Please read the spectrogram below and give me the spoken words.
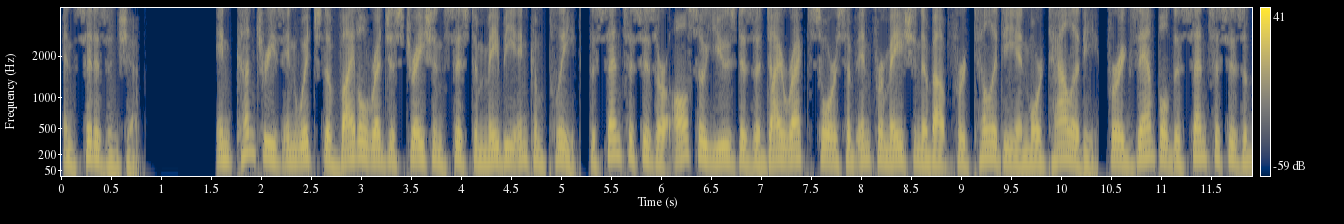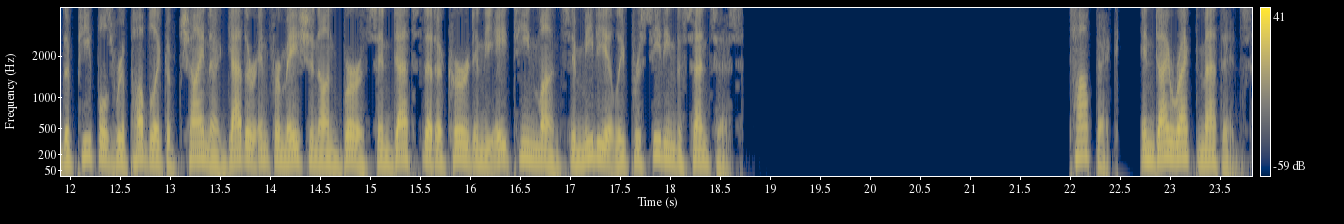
and citizenship. In countries in which the vital registration system may be incomplete, the censuses are also used as a direct source of information about fertility and mortality, for example the censuses of the People's Republic of China gather information on births and deaths that occurred in the 18 months immediately preceding the census. Indirect methods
